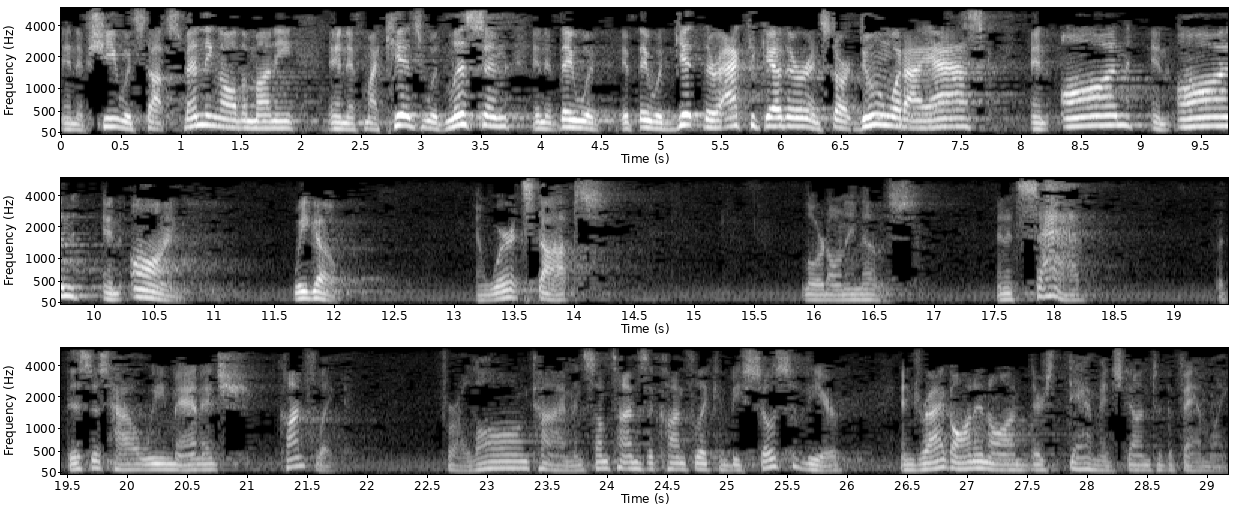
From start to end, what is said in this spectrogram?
and if she would stop spending all the money, and if my kids would listen, and if they would, if they would get their act together and start doing what I ask, and on and on and on we go. And where it stops, Lord only knows. And it's sad, but this is how we manage conflict for a long time. And sometimes the conflict can be so severe and drag on and on, there's damage done to the family.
